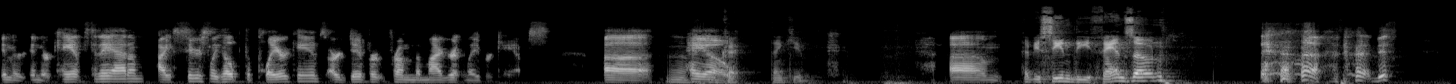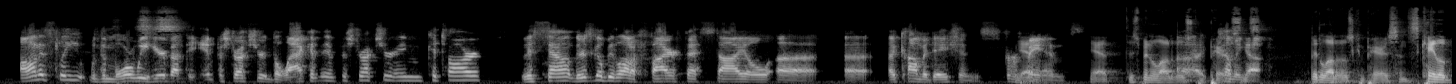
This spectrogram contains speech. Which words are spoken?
in their in their camps today, Adam. I seriously hope the player camps are different from the migrant labor camps. Uh, Oh, Heyo. Okay, thank you. um, Have you seen the fan zone? this honestly, the more we hear about the infrastructure, the lack of infrastructure in Qatar, this sound there's going to be a lot of Fyre Fest style uh, uh, accommodations for Yeah. fans Yeah, there's been a lot of those uh, comparisons. coming up. Been a lot of those comparisons. Caleb,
